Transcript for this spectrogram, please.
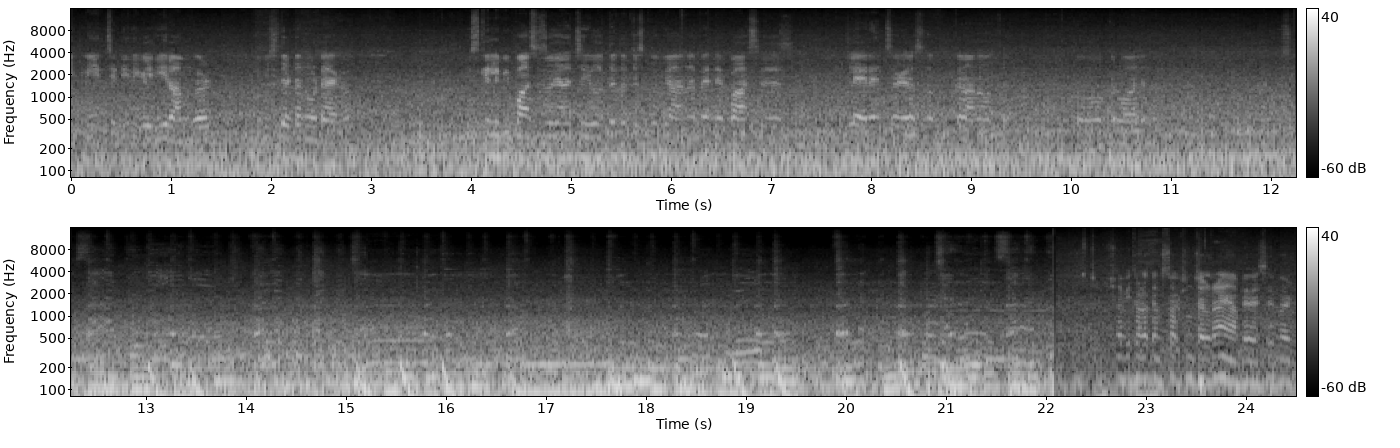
एक मेन सिटी निकल गई, रामगढ़। अभी सीधा टनोट आएगा। उसके लिए भी पासिस वगैरह चाहिए होते हैं तो जिसको भी आना पहले पासिस क्लियरेंस वगैरह सब कराना होता है तो करवा लेना। कंस्ट्रक्शन चल रहा है यहाँ पे वैसे बट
